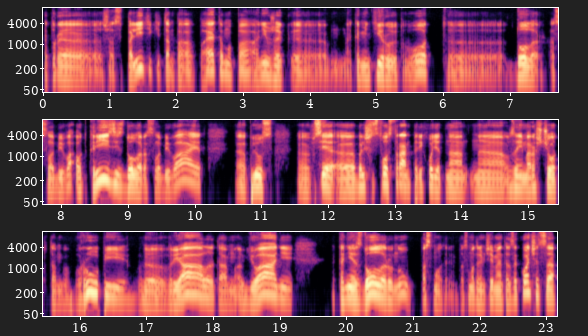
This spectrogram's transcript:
которые сейчас политики там по, поэтому по, они уже э, комментируют, вот э, доллар ослабевает, вот кризис, доллар ослабевает, э, плюс все, э, большинство стран переходят на, на взаиморасчет там, в рупии, в, в реалы, там, в юани, конец доллару. Ну, посмотрим. Посмотрим, чем это закончится.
